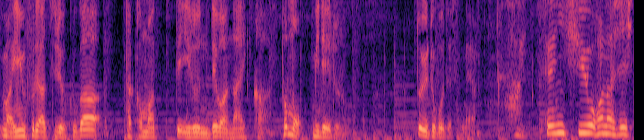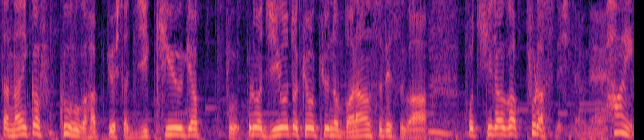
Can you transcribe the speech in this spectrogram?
ー、まあ、インフレ圧力が高まっているんではないかとも見れるというところですね。はい、先週お話しした内閣府が発表した時給ギャップ。プこれは需要と供給のバランスですが、うん、こちらがプラスでしたよね。はい、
